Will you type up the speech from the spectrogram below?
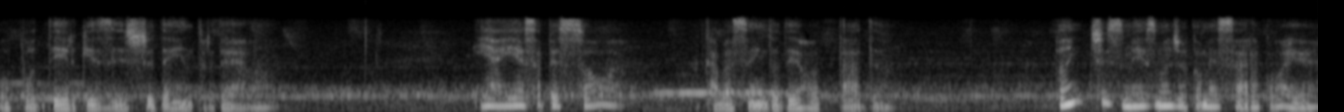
o poder que existe dentro dela. E aí essa pessoa acaba sendo derrotada antes mesmo de começar a correr.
